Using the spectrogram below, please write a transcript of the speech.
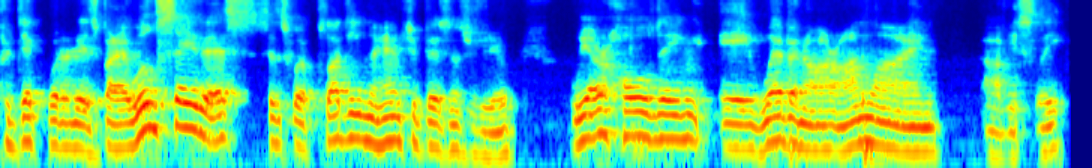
predict what it is, but I will say this: since we're plugging New Hampshire Business Review, we are holding a webinar online, obviously,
